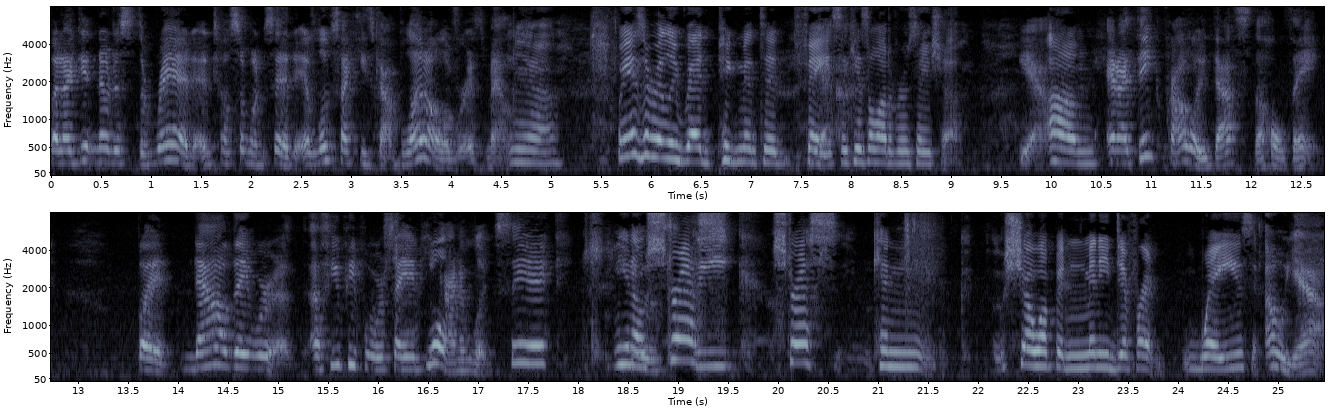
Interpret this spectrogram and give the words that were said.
but I didn't notice the red until someone said it looks like he's got blood all over his mouth. yeah. Well, he has a really red pigmented face. Yeah. Like he has a lot of rosacea. Yeah, Um, and I think probably that's the whole thing. But now they were a few people were saying he Well, kind of looked sick. you know, stress weak. stress can show up in many different ways. Oh yeah,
